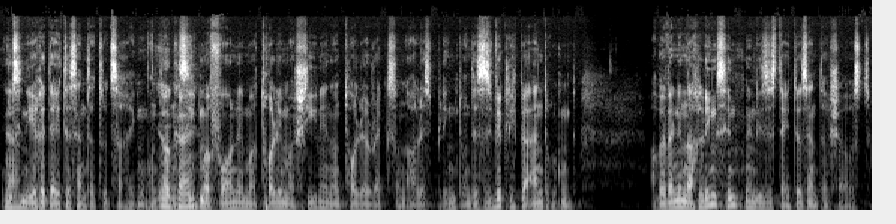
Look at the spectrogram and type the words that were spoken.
uns Ja. in ihre Datacenter zu zeigen. Und dann Okay. sieht man vorne immer tolle Maschinen und tolle Racks und alles blinkt und das ist wirklich beeindruckend. Aber wenn du nach links hinten in dieses Datacenter schaust,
